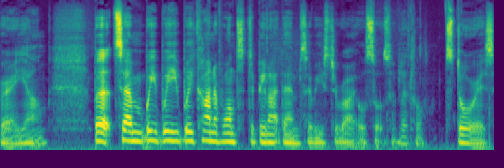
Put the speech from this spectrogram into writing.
very young. But um, we, we, we kind of wanted to be like them, so we used to write all sorts of little stories,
